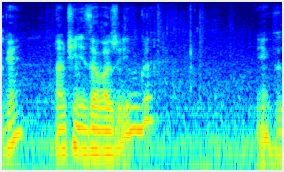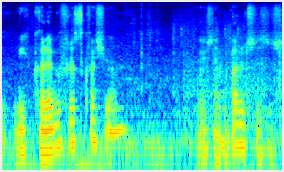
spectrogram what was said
Okej? Tam cię nie zauważyli w ogóle? Jak ich kolegów rozkwasiłem? Ktoś tam walczy, słyszę.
